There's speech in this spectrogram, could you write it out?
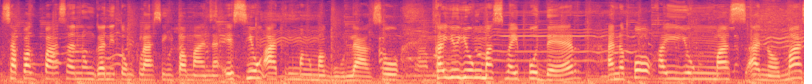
sa pagpasa ng ganitong klasing pamana is yung ating mga magulang. So, kayo yung mas may poder, ano po, kayo yung mas ano, mas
